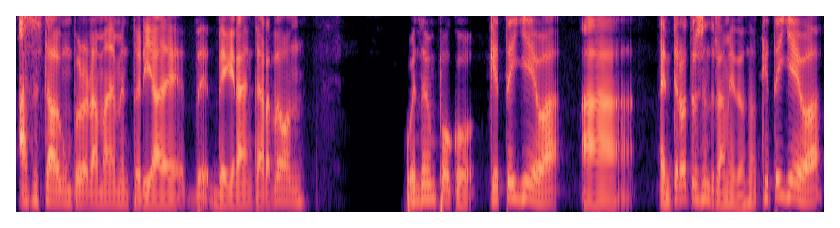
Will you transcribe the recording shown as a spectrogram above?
has estado en un programa de mentoría de, de, Gran Cardón. Cuéntame un poco, ¿qué te lleva a, entre otros entrenamientos, ¿no? ¿Qué te lleva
